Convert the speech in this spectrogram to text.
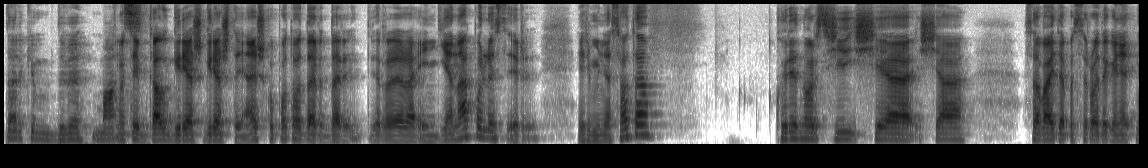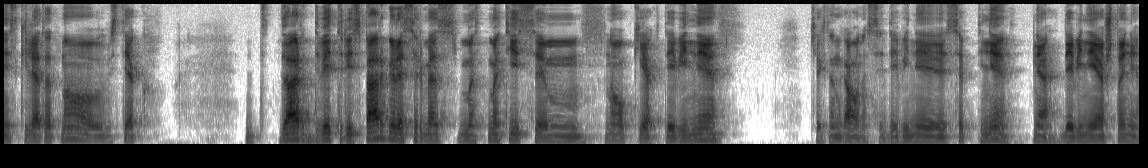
Tarkim, dvi max. Na taip, gal griež, griežtai. Aišku, po to dar, dar yra Indianapolis ir, ir Minnesota, kuri nors šį, šią, šią savaitę pasirodė ganėtinai skilėtat, nu vis tiek dar 2-3 pergalės ir mes matysim, nu kiek, 9, kiek ten gaunasi, 9-7, ne, 9-8.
